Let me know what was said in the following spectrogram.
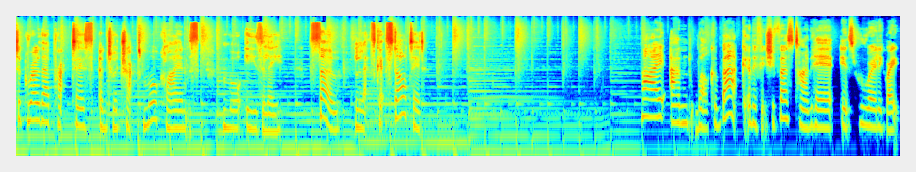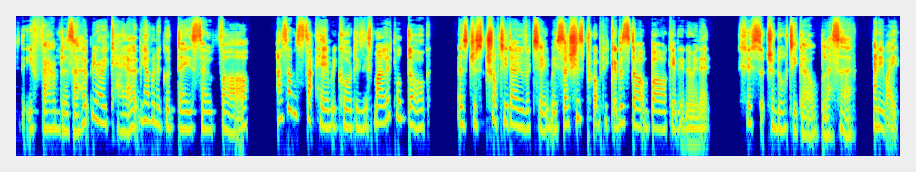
to grow their practice and to attract more clients more easily. So let's get started. Hi, and welcome back. And if it's your first time here, it's really great that you found us. I hope you're okay. I hope you're having a good day so far. As I'm sat here recording this, my little dog has just trotted over to me. So she's probably going to start barking in a minute. She's such a naughty girl, bless her. Anyway,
